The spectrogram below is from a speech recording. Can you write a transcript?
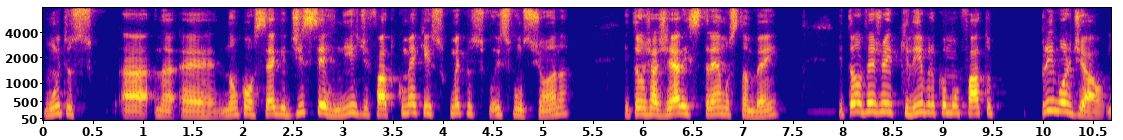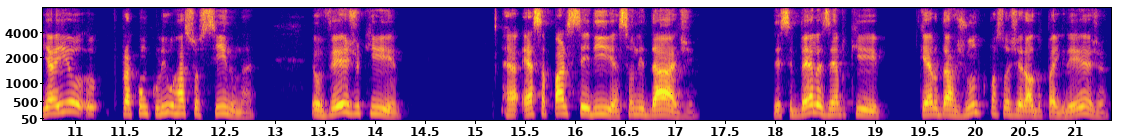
muitos ah, é, não conseguem discernir de fato como é que isso, como é que isso, isso funciona. Então já gera extremos também. Então eu vejo o equilíbrio como um fato primordial. E aí, para concluir o raciocínio, né, eu vejo que é, essa parceria, essa unidade, desse belo exemplo que quero dar junto com o pastor Geraldo para a igreja,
